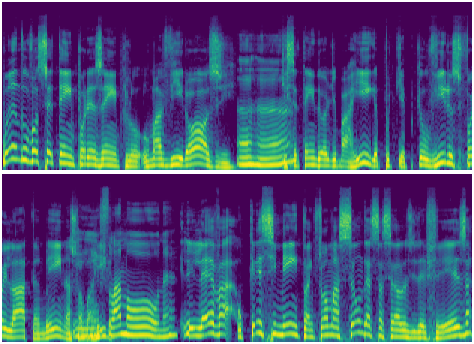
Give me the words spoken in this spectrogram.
Quando você tem, por exemplo, uma virose, Aham. que você tem dor de barriga, por quê? Porque o vírus foi lá também na sua E barriga inflamou, né? ele leva o crescimento, a inflamação dessas células de defesa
